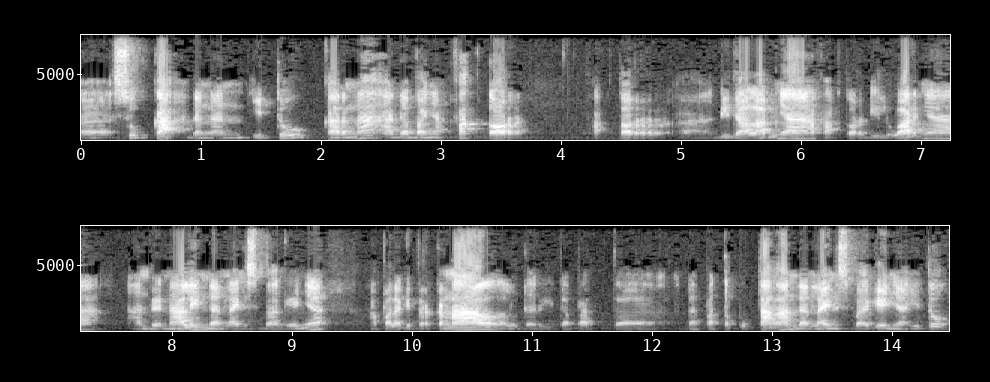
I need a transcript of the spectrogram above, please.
uh, suka dengan itu karena ada banyak faktor. Faktor di dalamnya, faktor di luarnya, adrenalin dan lain sebagainya. Apalagi terkenal lalu dari dapat uh, dapat tepuk tangan dan lain sebagainya itu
